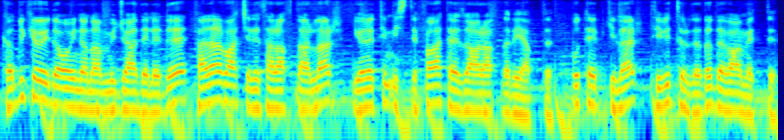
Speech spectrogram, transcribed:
Kadıköy'de oynanan mücadelede Fenerbahçeli taraftarlar yönetim istifa tezahüratları yaptı. Bu tepkiler Twitter'da da devam etti.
